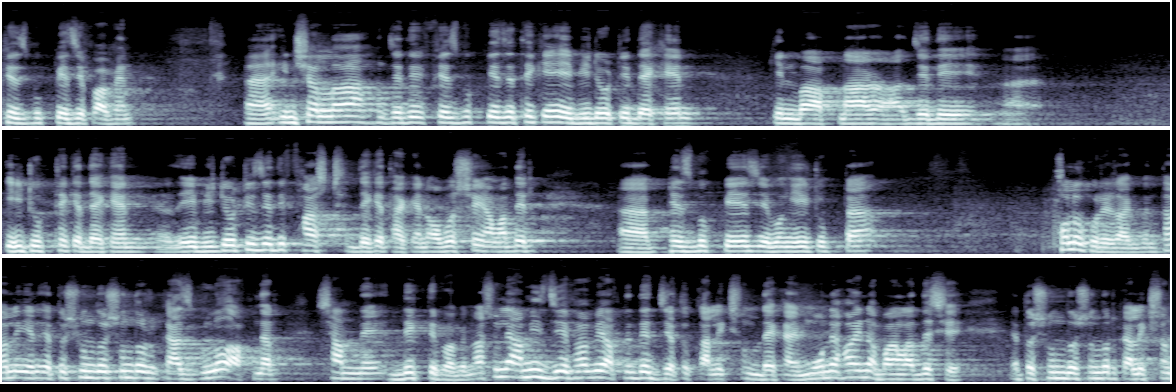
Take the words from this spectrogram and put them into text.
ফেসবুক পেজে পাবেন। ইনশাল্লাহ যদি ফেসবুক পেজে থেকে এই ভিডিওটি দেখেন কিংবা আপনার যদি ইউটিউব থেকে দেখেন, এই ভিডিওটি যদি ফার্স্ট দেখে থাকেন, অবশ্যই আমাদের ফেসবুক পেজ এবং ইউটিউবটা ফলো করে রাখবেন। তাহলে এর এত সুন্দর সুন্দর কাজগুলো আপনার সামনে দেখতে পাবেন। আসলে আমি যেভাবে আপনাদের যত কালেকশন দেখাই, মনে হয় না বাংলাদেশে এত সুন্দর সুন্দর কালেকশন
